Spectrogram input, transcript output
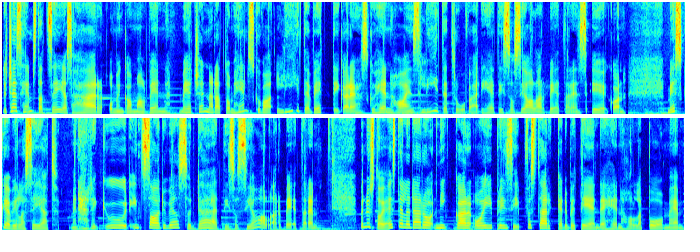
Det känns hemskt att säga så här om en gammal vän, men jag känner att om hen skulle vara lite vettigare skulle hen ha ens lite trovärdighet i socialarbetarens ögon. Men skulle jag vilja säga att, men herregud, inte sa du väl så där till socialarbetaren? Men nu står jag istället där och nickar och i princip förstärker det beteende hen håller på med.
